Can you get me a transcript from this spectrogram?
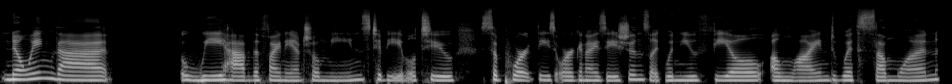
knowing that we have the financial means to be able to support these organizations. Like when you feel aligned with someone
